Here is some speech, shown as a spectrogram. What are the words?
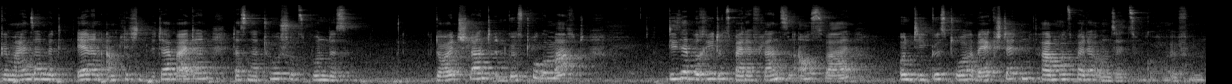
gemeinsam mit ehrenamtlichen Mitarbeitern des Naturschutzbundes Deutschland in Güstrow gemacht. Dieser berät uns bei der Pflanzenauswahl und die Güstrower Werkstätten haben uns bei der Umsetzung geholfen.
